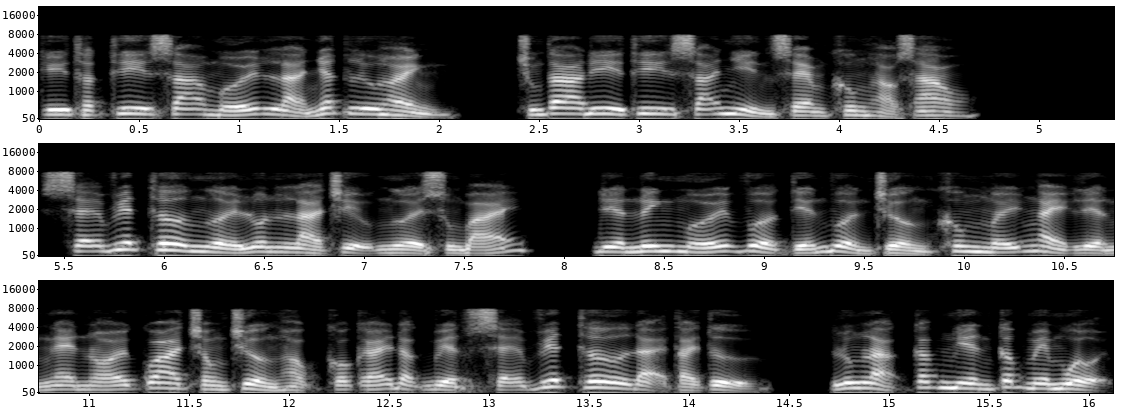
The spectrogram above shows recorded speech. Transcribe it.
Kỳ thật thi xã mới là nhất lưu hành, chúng ta đi thi xã nhìn xem không hảo sao. Sẽ viết thơ người luôn là chịu người sùng bái. Điền Ninh mới vừa tiến vườn trường không mấy ngày liền nghe nói qua trong trường học có cái đặc biệt sẽ viết thơ đại tài tử, lung lạc các niên cấp mê muội.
